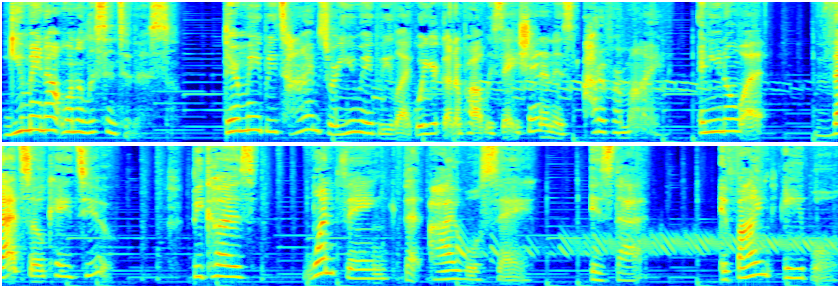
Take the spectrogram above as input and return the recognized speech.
you may not want to listen to this. There may be times where you may be like, well, you're going to probably say Shannon is out of her mind. And you know what? That's okay too. Because one thing that I will say is that if I'm able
